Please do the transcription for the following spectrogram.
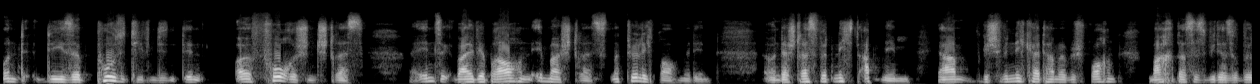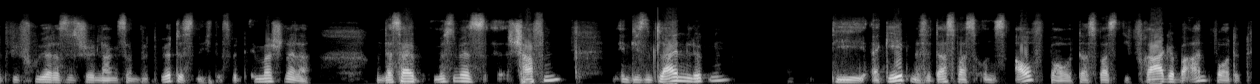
und diese positiven, den, den euphorischen Stress, weil wir brauchen immer Stress. Natürlich brauchen wir den. Und der Stress wird nicht abnehmen. Ja, Geschwindigkeit haben wir besprochen. Mach, dass es wieder so wird wie früher, dass es schön langsam wird. Wird es nicht. Es wird immer schneller. Und deshalb müssen wir es schaffen, in diesen kleinen Lücken die Ergebnisse, das, was uns aufbaut, das, was die Frage beantwortet,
